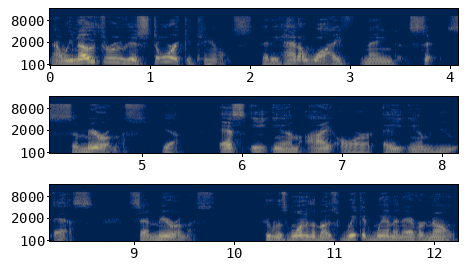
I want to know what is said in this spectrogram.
Now, we know through historic accounts that he had a wife named Semiramis. Yeah, S E M I R A M U S. Semiramis, who was one of the most wicked women ever known.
